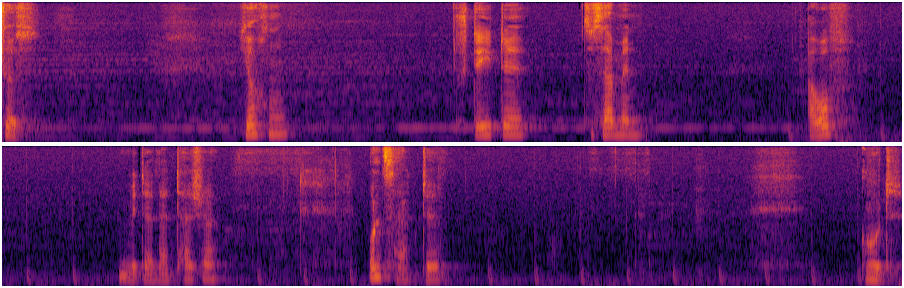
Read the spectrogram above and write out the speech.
Tschüss. Jochen stehte zusammen auf mit der Natascha und sagte, gut,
